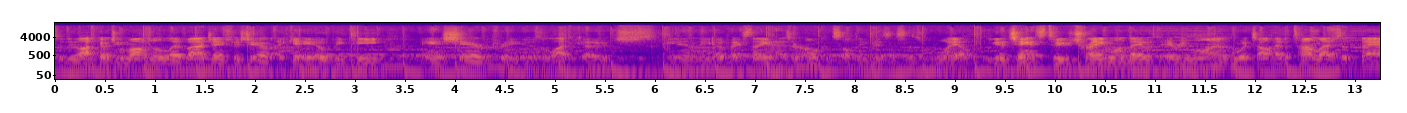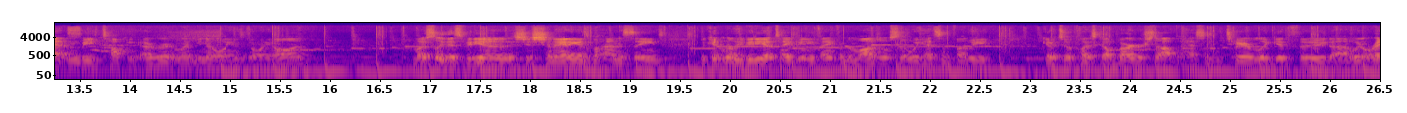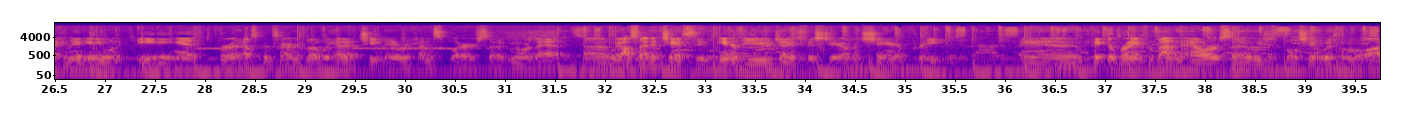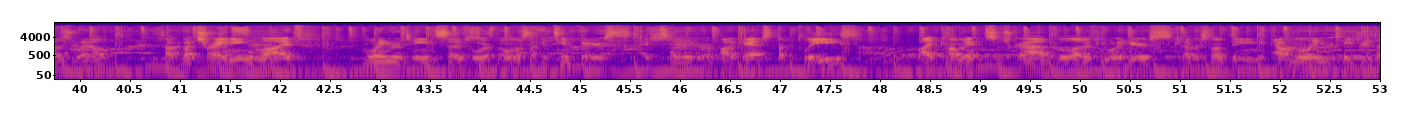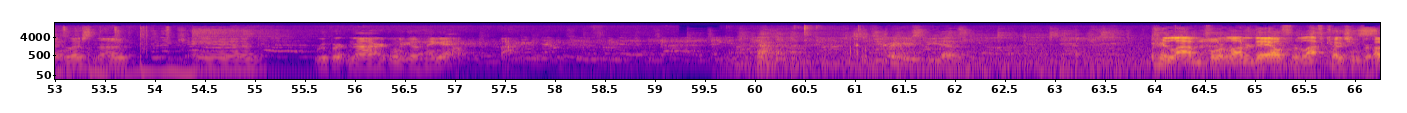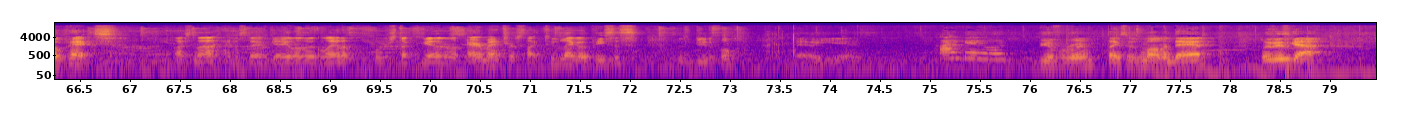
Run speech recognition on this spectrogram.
to the life coaching module led by James Fitzgerald, aka OPT, and Sharon Preet, who's a life coach in the OPEX thing and has her own consulting business as well. We get a chance to train one day with everyone, which I'll have a time lapse of that and be talking over it and let you know what's going on. Mostly this video is just shenanigans behind the scenes. We couldn't really videotape anything from the module, so we had some fun. We go to a place called Burger Stop that has some terribly good food. Uh, we don't recommend anyone eating it for health concerns, but we had a cheat day where we kind of splurged, so ignore that. Uh, we also had a chance to interview James Fitzgerald and Sharon Preet and pick their brain for about an hour or so. We just bullshit with them a lot as well. Talk about training, life, morning routines, so forth. Almost like a Tim Ferriss episode or a podcast. Please like, comment, and subscribe below if you want to hear us cover something, our morning routines or anything, let us know. And Rupert and I are going to go hang out. Bye. Did you bring your speedos? We're here live in Fort Lauderdale for life coaching for OPEX. Last night, had to stay with Galen in Atlanta. We were stuck together on an air mattress like two Lego pieces. It was beautiful. There he is. Hi, Galen. Beautiful room. Thanks to his mom and dad. Look at this guy.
